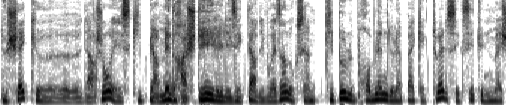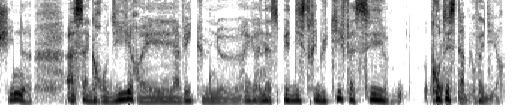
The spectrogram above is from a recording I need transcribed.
de chèques euh, d'argent, et ce qui permet de racheter les hectares des voisins. Donc, c'est un petit peu le problème de la PAC actuelle, c'est que c'est une machine à s'agrandir et avec une, un aspect distributif assez contestable, on va dire.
